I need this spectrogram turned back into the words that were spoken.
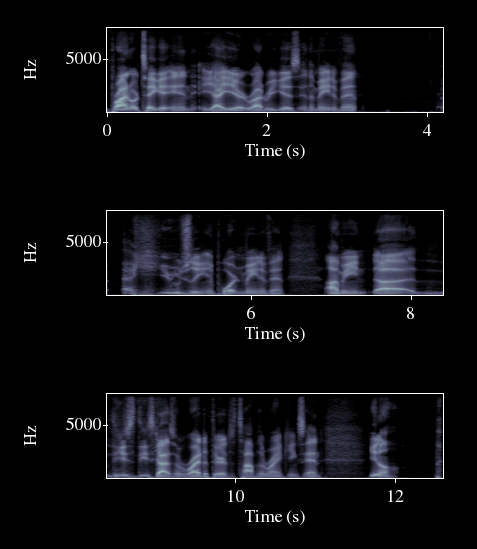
Brian Ortega and Yair Rodriguez in the main event. A hugely important main event. I mean, uh, these these guys are right up there at the top of the rankings, and you know,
